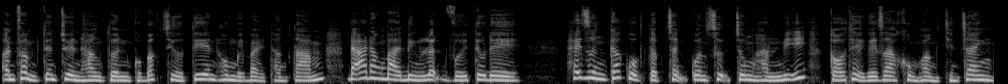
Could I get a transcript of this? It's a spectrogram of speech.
ấn phẩm tuyên truyền hàng tuần của Bắc Triều Tiên hôm 17 tháng 8 đã đăng bài bình luận với tiêu đề Hãy dừng các cuộc tập trận quân sự chung Hàn Mỹ có thể gây ra khủng hoảng chiến tranh.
